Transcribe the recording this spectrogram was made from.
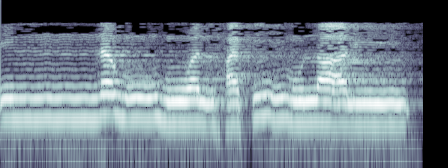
إنه هو الحكيم العليم.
